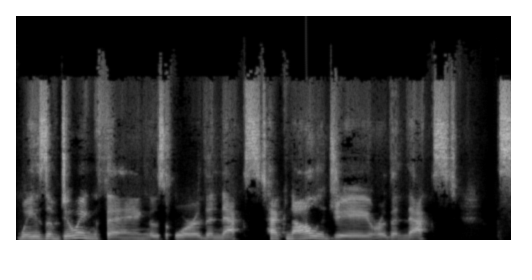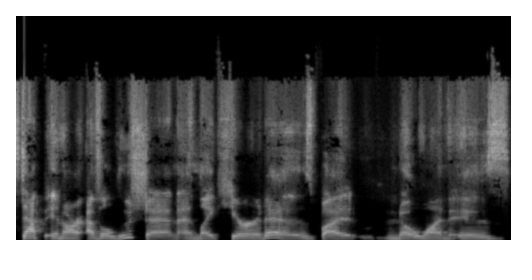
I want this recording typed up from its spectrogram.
ways of doing things or the next technology or the next step in our evolution. And like, here it is, but no one is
